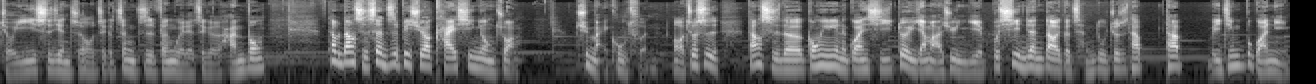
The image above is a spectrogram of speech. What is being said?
九一一事件之后这个政治氛围的这个寒风，他们当时甚至必须要开信用状。去买库存哦，就是当时的供应链的关系，对于亚马逊也不信任到一个程度，就是他他已经不管你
